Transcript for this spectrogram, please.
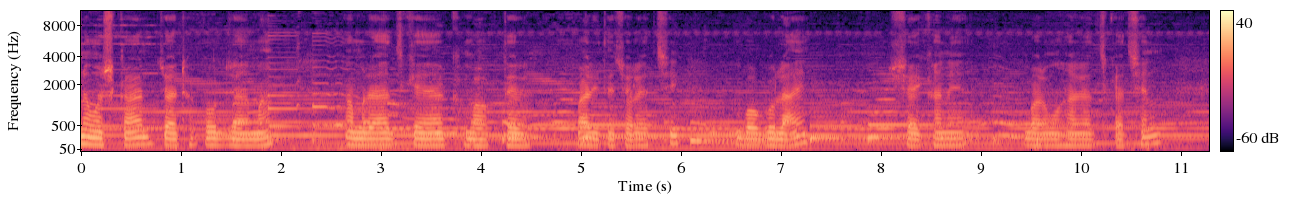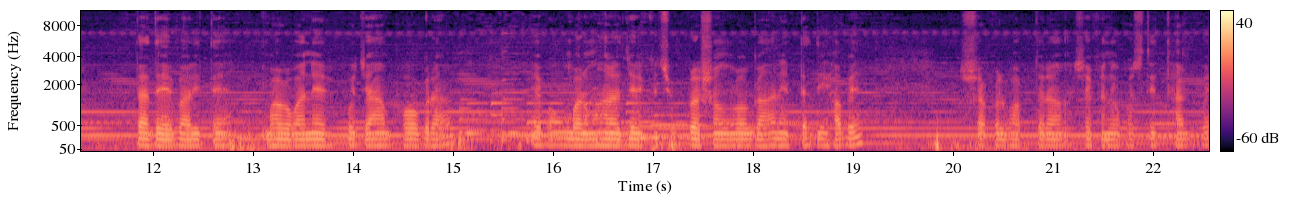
নমস্কার, জয় ঠাকুর, জয় মা। আমরা আজকে এক ভক্তের বাড়িতে চলেছি বগুলায়। সেখানে বড় মহারাজ গেছেন। তাদের বাড়িতে ভগবানের পূজা ভোগরা এবং বড় মহারাজের কিছু প্রসঙ্গ, গান ইত্যাদি হবে। সকল ভক্তরা সেখানে উপস্থিত থাকবে।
